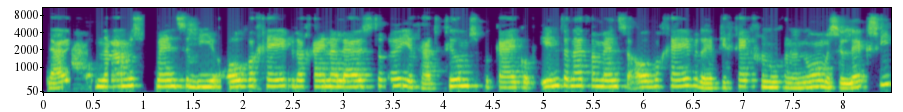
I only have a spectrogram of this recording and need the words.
luidopnames van mensen die je overgeven, daar ga je naar luisteren. Je gaat films bekijken op internet waar mensen overgeven. Daar heb je gek genoeg een enorme selectie.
